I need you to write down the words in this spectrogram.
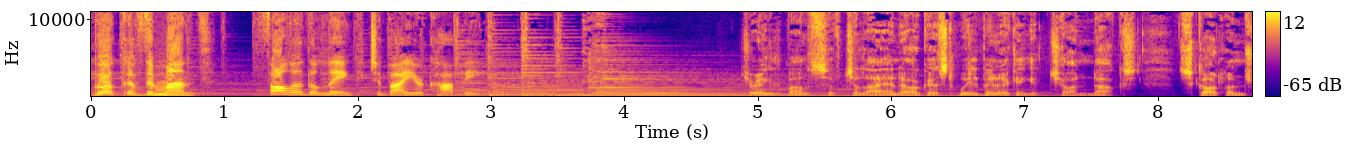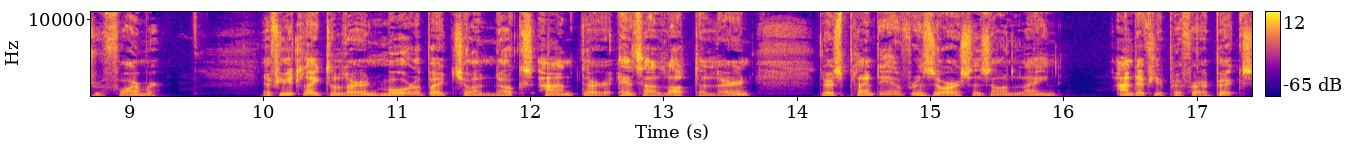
Book of the Month. Follow the link to buy your copy. During the months of July and August, we'll be looking at John Knox, Scotland's reformer. If you'd like to learn more about John Knox, and there is a lot to learn, there's plenty of resources online. And if you prefer books,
